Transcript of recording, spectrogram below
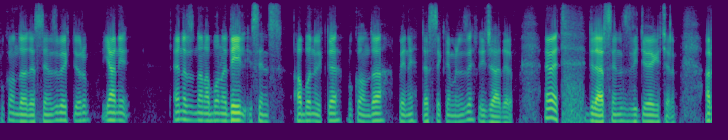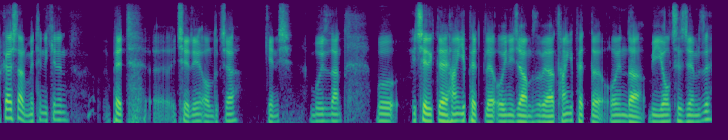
Bu konuda desteğinizi bekliyorum. Yani en azından abone değil iseniz abonelikle bu konuda beni desteklemenizi rica ederim. Evet, dilerseniz videoya geçelim. Arkadaşlar Metin 2'nin pet e, içeriği oldukça geniş. Bu yüzden bu içerikte hangi petle oynayacağımızı veya hangi petle oyunda bir yol çizeceğimizi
